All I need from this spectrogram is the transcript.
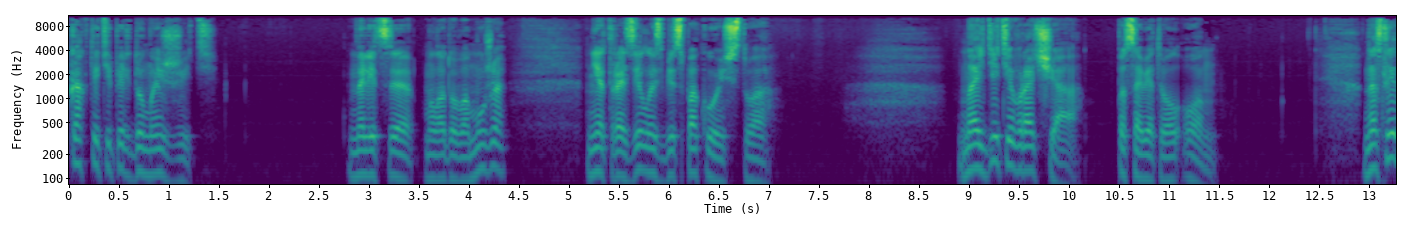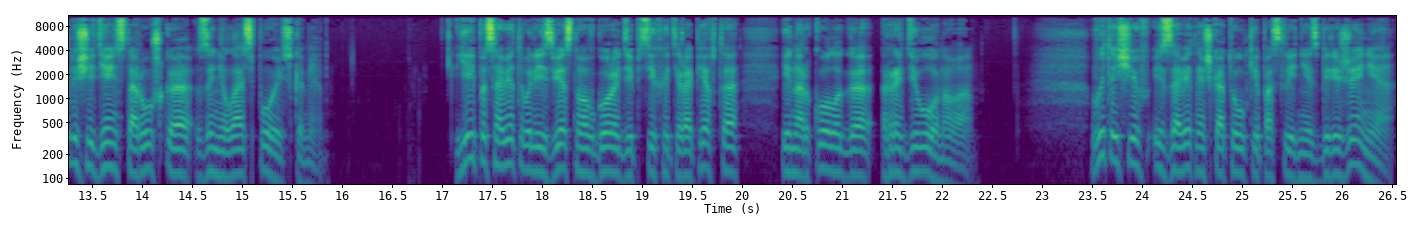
«Как ты теперь думаешь жить?» На лице молодого мужа не отразилось беспокойство. «Найдите врача», — посоветовал он. На следующий день старушка занялась поисками. Ей посоветовали известного в городе психотерапевта и нарколога Родионова. Вытащив из заветной шкатулки последние сбережения,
